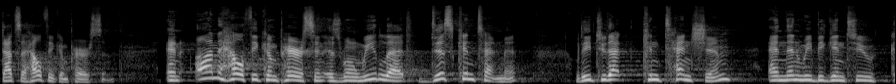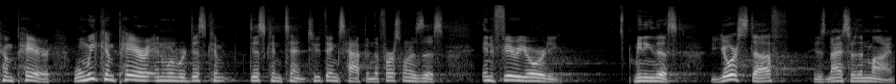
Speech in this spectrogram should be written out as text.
That's a healthy comparison. An unhealthy comparison is when we let discontentment lead to that contention, and then we begin to compare. When we compare and when we're discontent, two things happen. The first one is this inferiority. Meaning this your stuff is nicer than mine,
